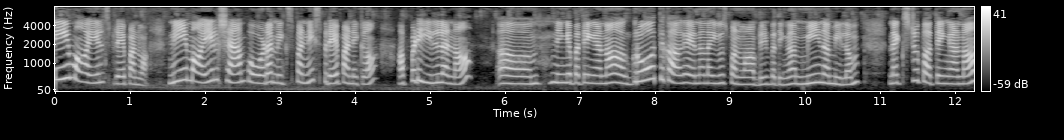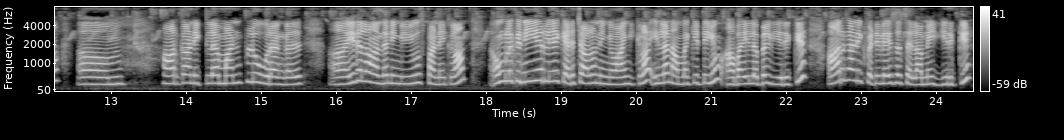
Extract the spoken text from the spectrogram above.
நீம் ஆயில் ஸ்ப்ரே பண்ணலாம். நீம் ஆயில் ஷாம்புவோட மிக்ஸ் பண்ணி ஸ்ப்ரே பண்ணிக்கலாம். அப்படி இல்லைன்னா நீங்கள் பார்த்தீங்கன்னா க்ரோத்துக்காக என்னென்ன யூஸ் பண்ணலாம் அப்படின்னு பார்த்தீங்கன்னா மீன் அமிலம். நெக்ஸ்ட்டு பார்த்தீங்கன்னா ஆர்கானிக்கில் மண்புழு உரங்கள் இதெல்லாம் வந்து நீங்கள் யூஸ் பண்ணிக்கலாம். உங்களுக்கு நியர்லேயே கிடைச்சாலும் நீங்கள் வாங்கிக்கலாம். இல்லை நம்மக்கிட்டேயும் அவைலபிள் இருக்குது ஆர்கானிக் ஃபெர்டிலைசர்ஸ் எல்லாமே இருக்குது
